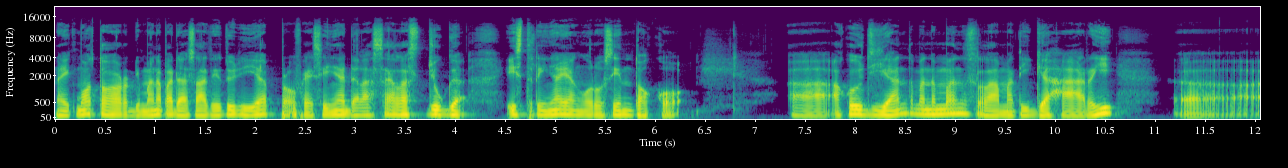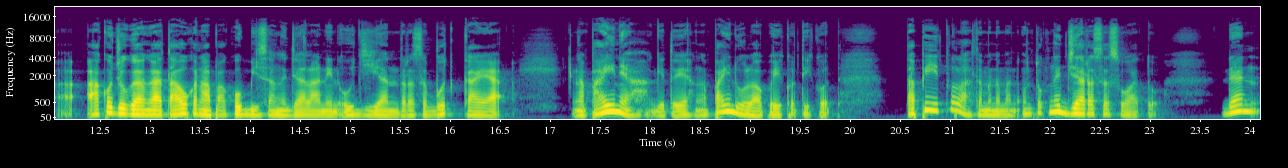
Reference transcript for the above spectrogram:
naik motor di mana pada saat itu dia profesinya adalah sales juga istrinya yang ngurusin toko. Uh, aku ujian teman-teman selama tiga hari. Uh, aku juga nggak tahu kenapa aku bisa ngejalanin ujian tersebut kayak ngapain ya? gitu ya. Ngapain dulu aku ikut-ikut? Tapi itulah teman-teman untuk ngejar sesuatu. Dan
